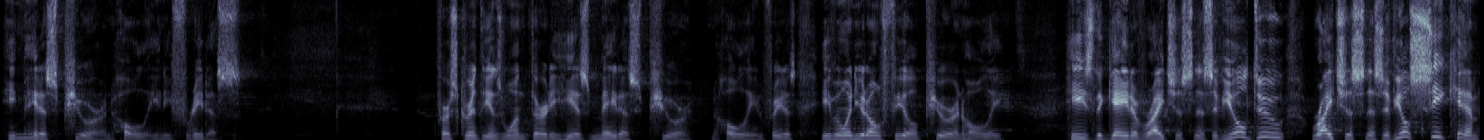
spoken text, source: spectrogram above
He made us pure and holy, and He freed us. 1 Corinthians 1:30 he has made us pure and holy and freed us. Even when you don't feel pure and holy he's the gate of righteousness. If you'll do righteousness if you'll seek him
